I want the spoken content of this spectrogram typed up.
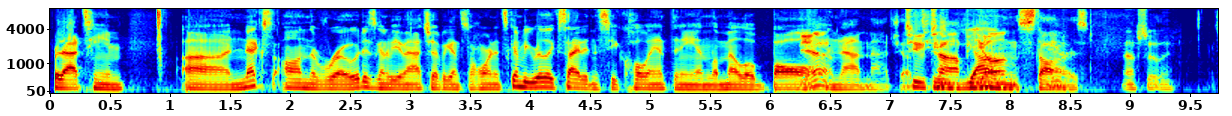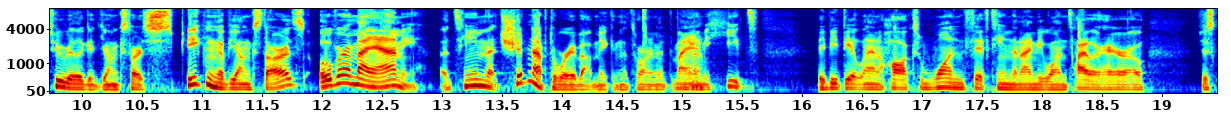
for that team. Uh, next on the road is going to be a matchup against the Hornets. It's going to be really exciting to see Cole Anthony and LaMelo Ball Yeah. in that matchup. Two top young, young- stars Absolutely. two really good young stars. Speaking of young stars, over in Miami, a team that shouldn't have to worry about making the tournament, the Miami Heat. They beat the Atlanta Hawks 115 to 91. Tyler Herro just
